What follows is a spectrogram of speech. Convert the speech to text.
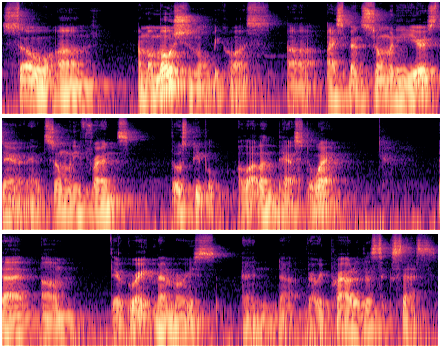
So um, I'm emotional because uh, I spent so many years there and had so many friends those people, a lot of them passed away. That um, they're great memories and uh, very proud of the success.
